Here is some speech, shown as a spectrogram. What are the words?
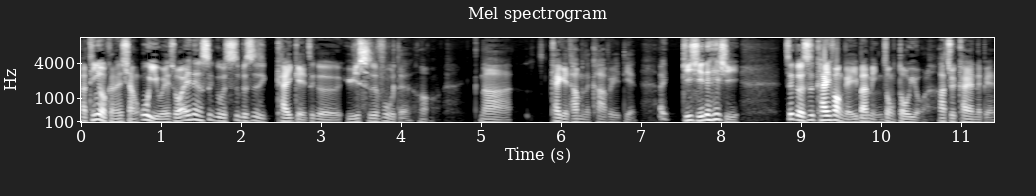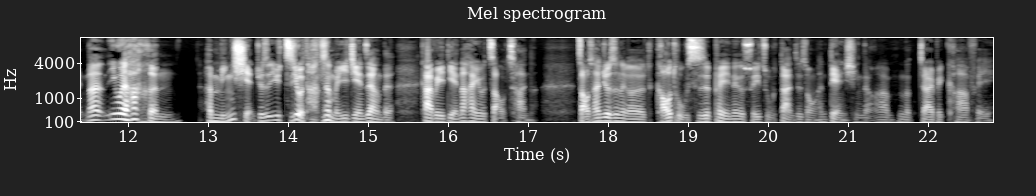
啊，听友可能想误以为说，哎，那个是个是不是开给这个于师傅的哈？那开给他们的咖啡店，哎，其实那些这个是开放给一般民众都有了，他就开在那边。那因为他很很明显，就是因为只有他 这么一间这样的咖啡店，那还有早餐呢。早餐就是那个烤吐司配那个水煮蛋这种很典型的啊，那加一杯咖啡。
